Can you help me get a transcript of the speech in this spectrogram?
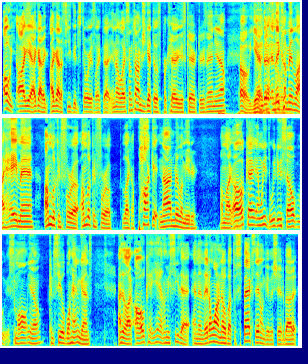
Oh, uh, yeah, I got a, I got a few good stories like that. You know, like sometimes you get those precarious characters in. You know. Oh yeah, and, and they come in like, "Hey man, I'm looking for a I'm looking for a like a pocket nine millimeter." I'm like, "Oh okay," and we we do sell small, you know, concealable handguns. And they're like, "Oh okay, yeah, let me see that." And then they don't want to know about the specs. They don't give a shit about it.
